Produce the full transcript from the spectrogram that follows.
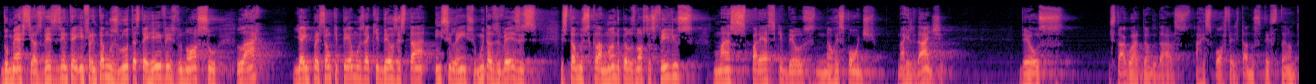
do Mestre. Às vezes enfrentamos lutas terríveis do nosso lar e a impressão que temos é que Deus está em silêncio. Muitas vezes estamos clamando pelos nossos filhos, mas parece que Deus não responde. Na realidade, Deus está aguardando dar a resposta, Ele está nos testando.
